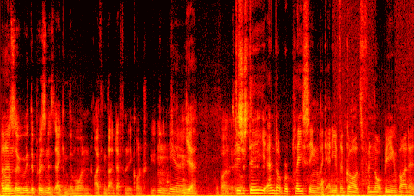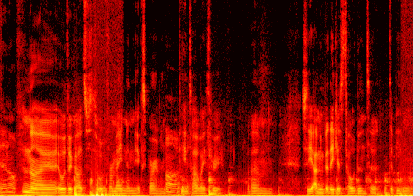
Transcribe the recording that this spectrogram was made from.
But and also with the prisoners egging them on, I think that definitely contributed. Mm. to Yeah. Yeah. The violence. Did just- they end up replacing like any of the guards for not being violent enough? No, all the guards sort of remained in the experiment Oh, the entire way through. Um, so yeah, I mean, but they just told them to, to be more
